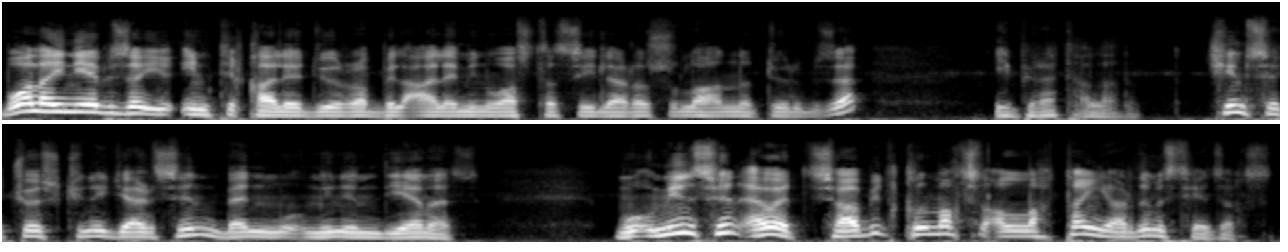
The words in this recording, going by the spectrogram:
Bu olay niye bize intikal ediyor Rabbil Alemin vasıtasıyla Resulullah anlatıyor bize? İbret alalım. Kimse köskünü gersin ben müminim diyemez. Müminsin evet sabit kılmak için Allah'tan yardım isteyeceksin.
